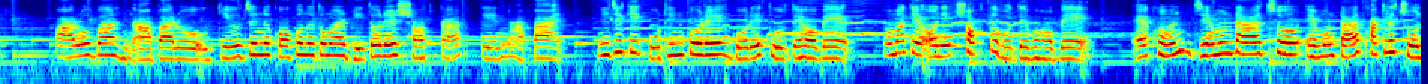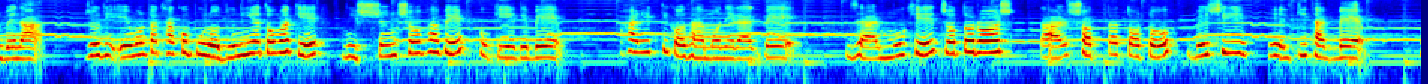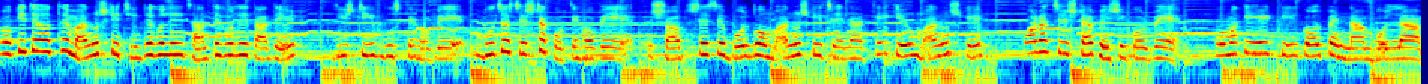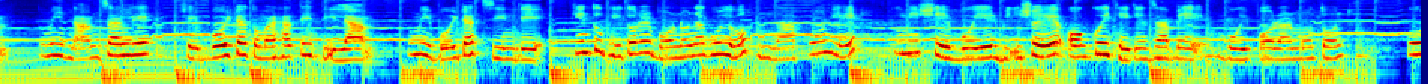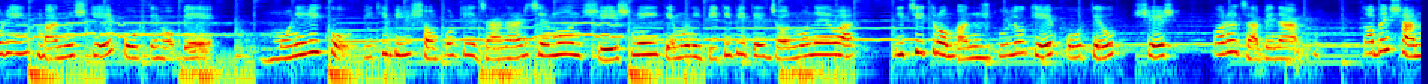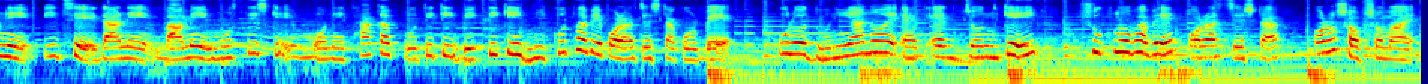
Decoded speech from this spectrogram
পারো বা না পারো, কেউ যেন কখনো তোমার ভিতরের সত্তা টের না পায়। নিজেকে কঠিন করে গড়ে তুলতে হবে। তোমাকে অনেক শক্ত হতে হবে। এখন যেমনটা আছো, এমনটা থাকলে চলবে না। যদি এমনটা থাকো, পুরো দুনিয়া তোমাকে নৃশংসভাবে ঠকিয়ে দেবে। আর একটি কথা মনে রাখবে, যার মুখে যত রস, তার সত্তা তত বেশি ভেলকি থাকবে। প্রকৃত অর্থে মানুষকে চিনতে হলে, জানতে হলে তাদের দৃষ্টি বুঝতে হবে, বোঝার চেষ্টা করতে হবে। সবশেষে বলব, মানুষকে চেনার থেকেও মানুষকে পড়ার চেষ্টা বেশি করবে। তোমাকে একটি গল্পের নাম বললাম। তুমি নাম জানলে সেই বইটা তোমার হাতে দিলাম। তুমি বইটা চিনলে, কিন্তু ভিতরের বর্ণনাগুলো না পড়লে তুমি সে বইয়ের বিষয়ে অজ্ঞই থেকে যাবে। বই পড়ার মতন করেই মানুষকে পড়তে হবে। মনে রেখো, পৃথিবীর সম্পর্কে জানার যেমন শেষ নেই, তেমনি পৃথিবীতে জন্ম নেওয়া বিচিত্র মানুষগুলোকে পড়তেও শেষ করা যাবে না। তবে সামনে, পিছে, ডানে, বামে মস্তিষ্কে মনে থাকা প্রতিটি ব্যক্তিকে নিখুঁতভাবে পড়ার চেষ্টা করবে। পুরো দুনিয়া নয় এক একজনকেই শুকনোভাবে পড়ার চেষ্টা করো সবসময়।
